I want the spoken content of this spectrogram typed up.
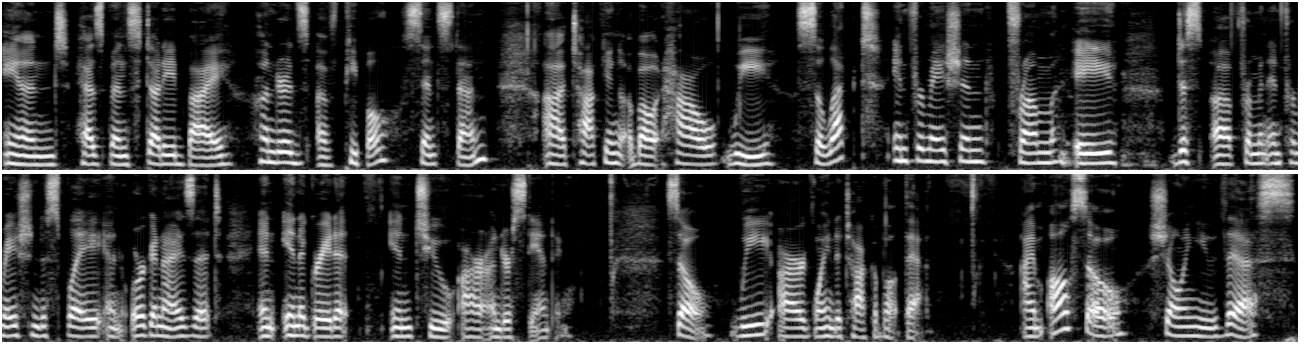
and has been studied by hundreds of people since then, uh, talking about how we select information from a uh, from an information display and organize it and integrate it into our understanding. So we are going to talk about that. I'm also showing you this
